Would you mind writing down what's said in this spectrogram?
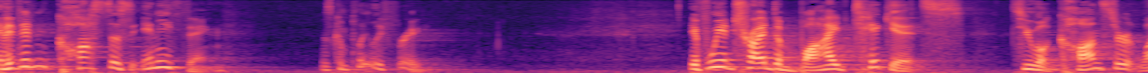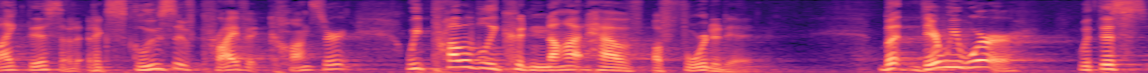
And it didn't cost us anything, it was completely free. If we had tried to buy tickets, to a concert like this, an exclusive private concert, we probably could not have afforded it. But there we were with this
